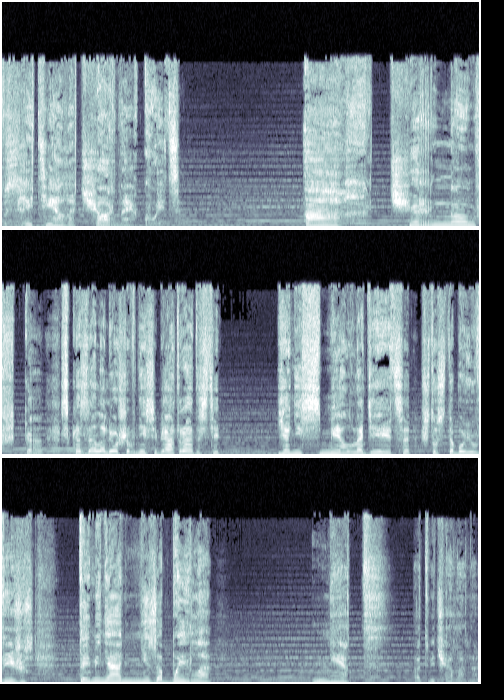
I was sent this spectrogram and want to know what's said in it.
взлетела черная курица. «Ах, чернушка!» — сказала Леша вне себя от радости. «Я не смел надеяться, что с тобой увижусь. Ты меня не забыла!» «Нет», — отвечала она,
